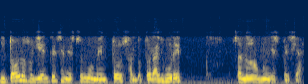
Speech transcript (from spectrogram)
y todos los oyentes en estos momentos al doctor Aljure un saludo muy especial.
